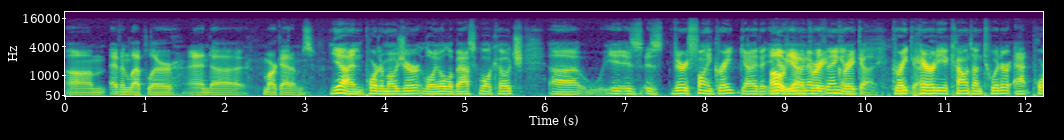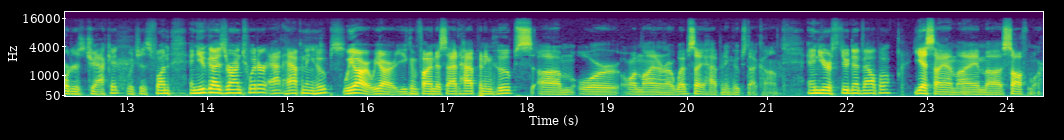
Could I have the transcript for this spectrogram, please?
um, Evan Lepler, and uh, Mark Adams. Yeah, and Porter Moser, Loyola basketball coach, uh, is is very funny, great guy to interview Oh yeah, and everything. great and guy. Great guy. parody account on Twitter at Porter's Jacket, which is fun. And you guys are on Twitter at Happening Hoops. We are, we are. You can find us at Happening Hoops um, or online on our website, happeninghoops.com. And you're a student at Valpo. Yes, I am. I am a sophomore,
